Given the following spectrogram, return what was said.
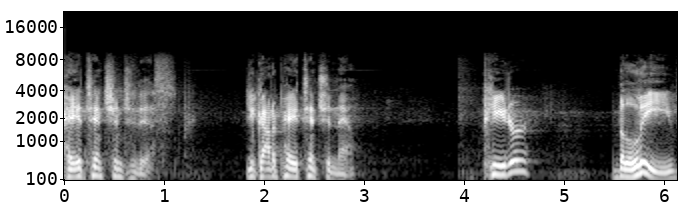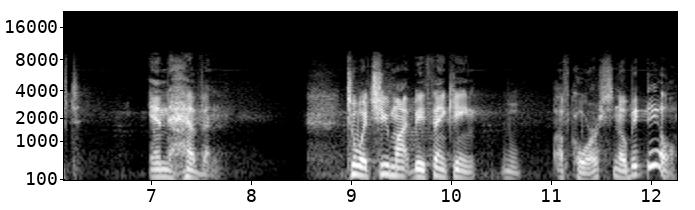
Pay attention to this. You got to pay attention now. Peter believed in heaven, to which you might be thinking, of course, no big deal.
